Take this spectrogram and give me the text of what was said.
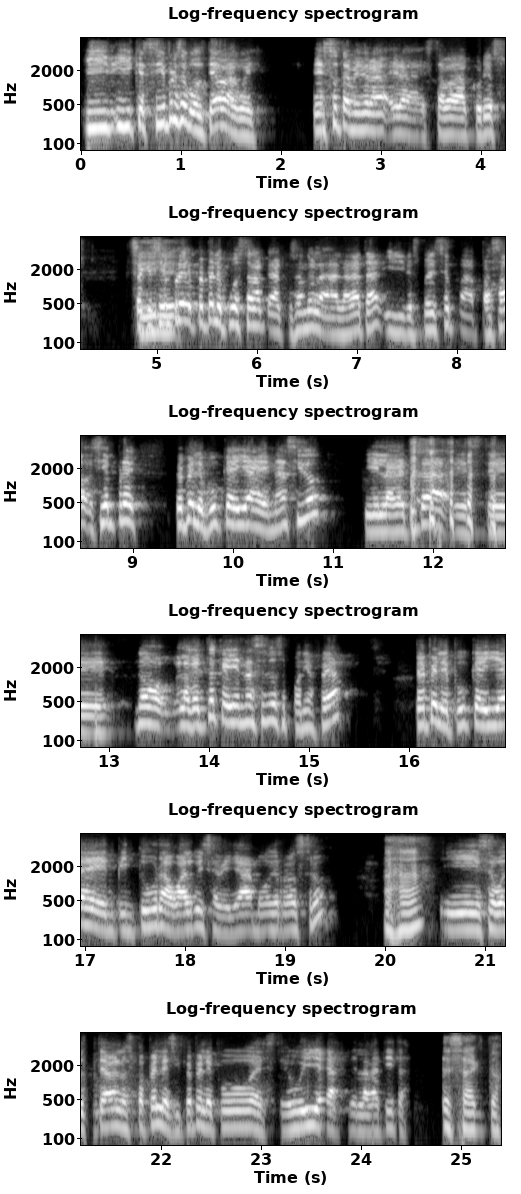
Y, y que siempre se volteaba, güey. Eso también era, era, estaba curioso. O sea, Sí, que le- siempre Pepe Le Pew estaba acusando a la, gata y después se pa- pasaba, siempre Pepe Le Pew caía en ácido y la gatita, este, no, la gatita caía en ácido, se ponía fea. Pepe Le Pew caía en pintura o algo y se veía muy rostro Ajá, y se volteaban los papeles y Pepe Le Pew este, huía de la gatita. exacto.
